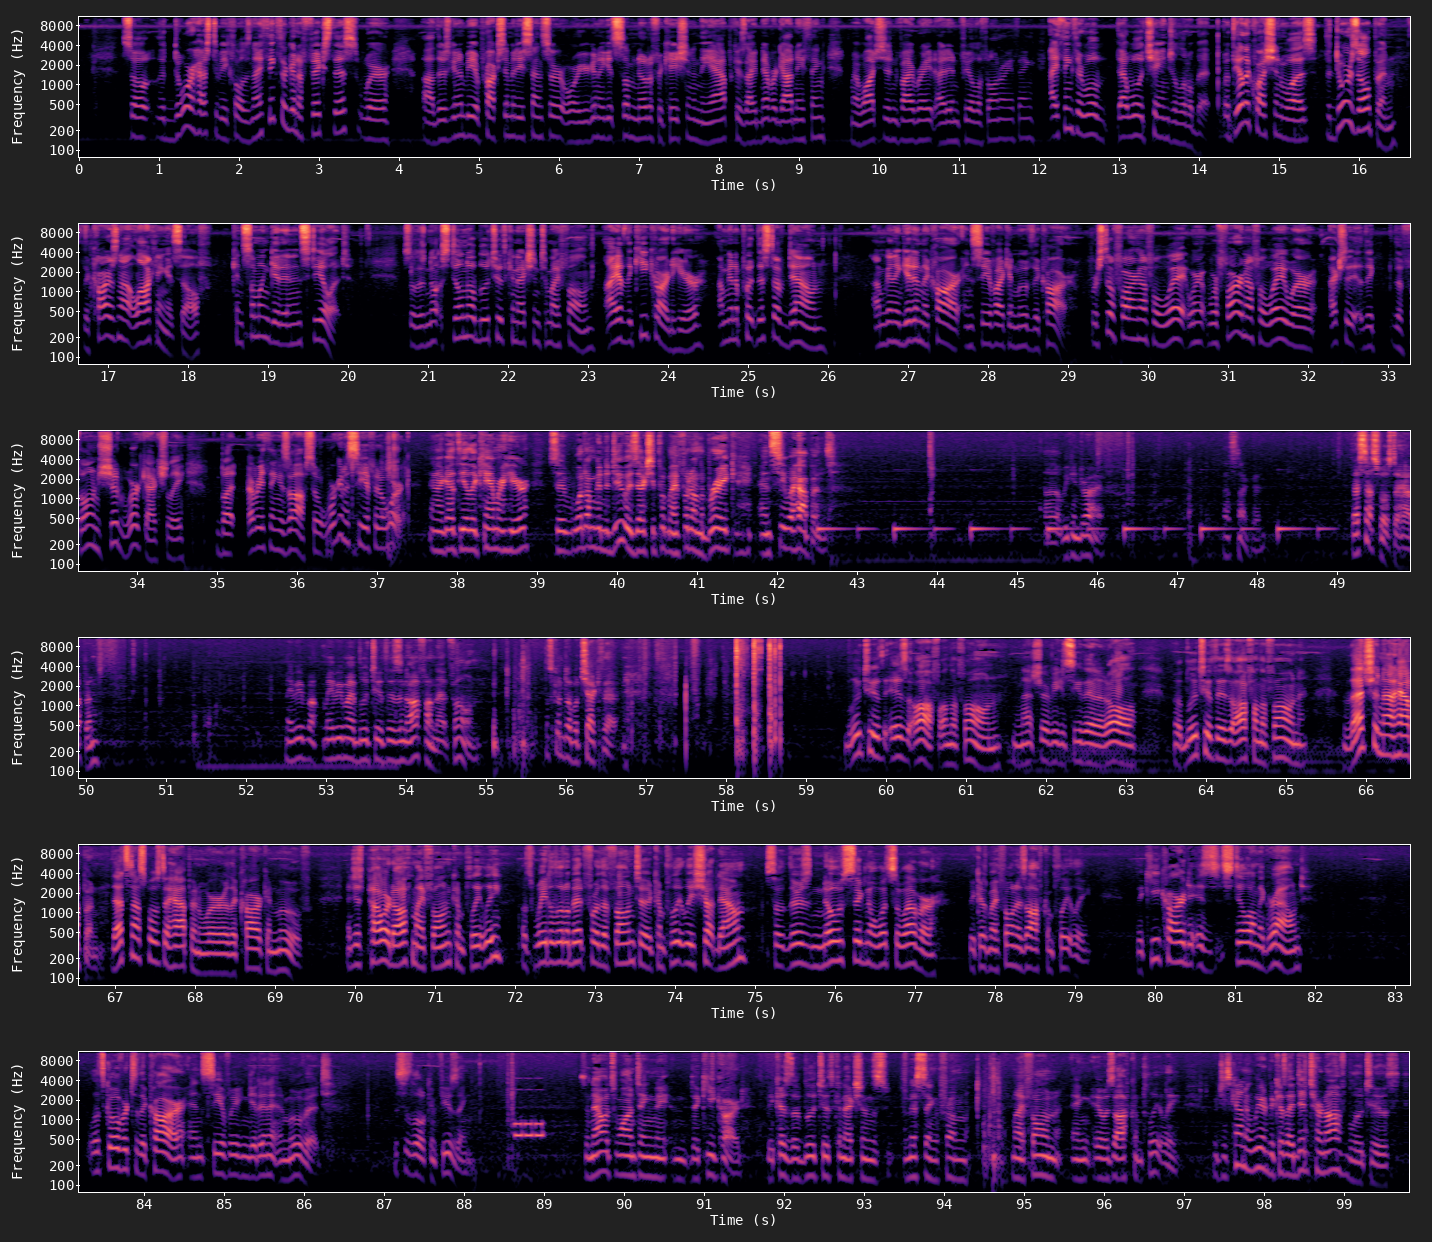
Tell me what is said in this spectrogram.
So the door has to be closed. And I think they're going to fix this where uh, there's going to be a proximity sensor or you're going to get some notification in the app because I never got anything. My watch didn't vibrate. I didn't feel the phone or anything. I think there will that will change a little bit. But the other question was the door's open. The car's not locking itself. Can someone get in and steal it? So there's no, still no Bluetooth connection to my phone. I have the key card here. I'm gonna put this stuff down. I'm gonna get in the car and see if I can move the car we're still far enough away. We're, we're far enough away where actually the, the phone should work actually, but everything is off. So we're gonna see if it'll work. And I got the other camera here. So what I'm gonna do is actually put my foot on the brake and see what happens. Uh, we can drive. That's not good. That's not supposed to happen. Maybe, maybe my Bluetooth isn't off on that phone. Let's go double check that. Bluetooth is off on the phone. I'm not sure if you can see that at all, but Bluetooth is off on the phone. That should not happen. That's not supposed to happen where the car can move. I just powered off my phone completely. Let's wait a little bit for the phone to completely shut down. So there's no signal whatsoever because my phone is off completely. The key card is still on the ground. Let's go over to the car and see if we can get in it and move it. This is a little confusing. So now it's wanting me the key card because the Bluetooth connection's missing from my phone and it was off completely, which is kind of weird because I did turn off Bluetooth.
